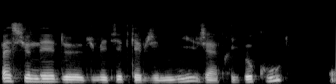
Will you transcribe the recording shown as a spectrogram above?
passionné de, du métier de Capgemini, j'ai appris beaucoup. Euh,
